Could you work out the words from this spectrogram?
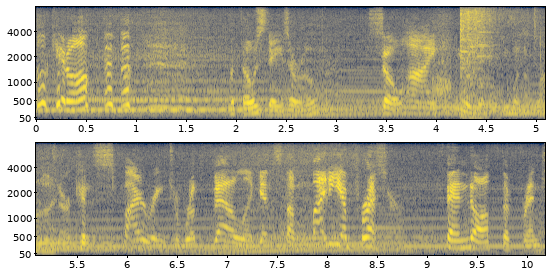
cook it off. but those days are over. So I hear that you and Alon are conspiring to rebel against the mighty oppressor. Fend off the French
